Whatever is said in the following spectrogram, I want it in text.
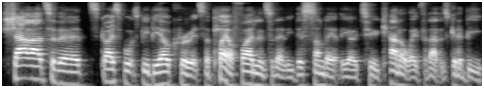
Shout out to the Sky Sports BBL crew. It's the playoff final, incidentally, this Sunday at the O2. Cannot wait for that. There's going to be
